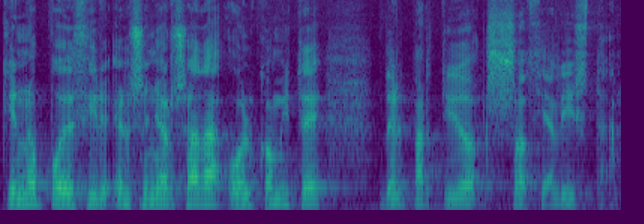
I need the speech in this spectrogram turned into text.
que no puede decir el señor Sada o el Comité del Partido Socialista.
